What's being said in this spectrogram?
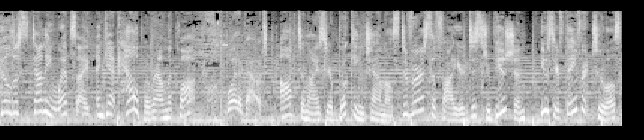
build a stunning website, and get help around the clock? What about optimize your booking channels, diversify your distribution, use your favorite tools,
